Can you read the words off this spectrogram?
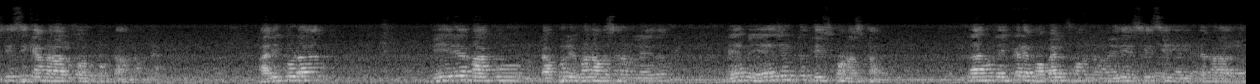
సీసీ కెమెరాలు కోరుకుంటా ఉన్నాం మేము అది కూడా మీరే మాకు డబ్బులు ఇవ్వనవసరం లేదు. మేము ఏజెంట్ తీసుకొని వస్తాము. లేకుంటే ఇక్కడే మొబైల్ ఫోన్ ఇది సీసీ కెమెరాలు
